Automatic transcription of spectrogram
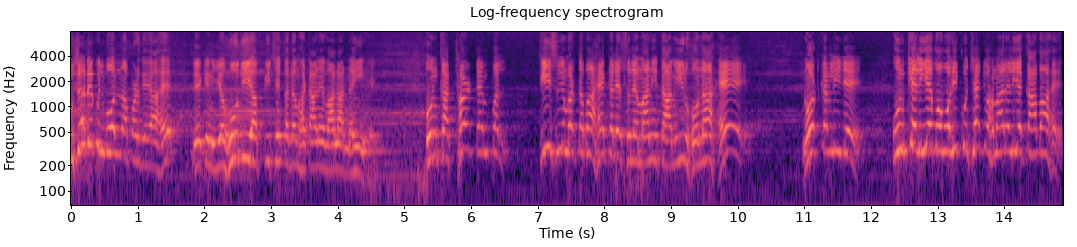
اسے بھی کچھ بولنا پڑ گیا ہے۔ لیکن یہودی اب پیچھے قدم ہٹانے والا نہیں ہے۔ ان کا تھرڈ ٹیمپل تیسری مرتبہ ہیکل سلیمانی تعمیر ہونا ہے۔ نوٹ کر لیجیے، ان کے لیے وہ وہی کچھ ہے جو ہمارے لیے کعبہ ہے۔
